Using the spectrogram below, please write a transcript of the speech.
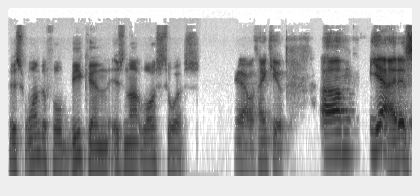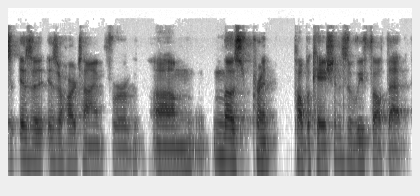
this wonderful beacon is not lost to us? Yeah, well, thank you. Um, yeah, it is is a is a hard time for um, most print publications, and we felt that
